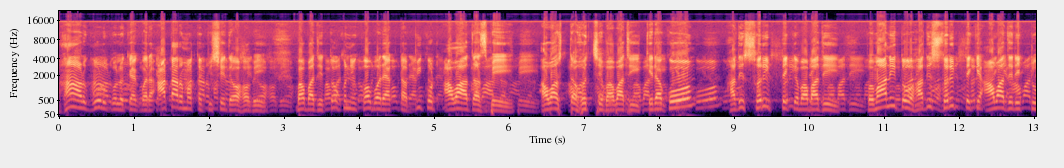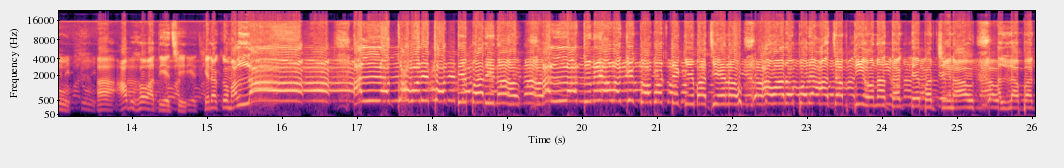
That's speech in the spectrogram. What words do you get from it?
হাড় গুড় গুলোকে একবার আটার মতো পিষে দেওয়া হবে। বাবাজি তখনই কবর একটা বিকট আওয়াজ আসবে। আওয়াজটা হচ্ছে বাবাজি কীরকম? হাদিস শরীফ থেকে বাবাজি প্রমাণিত হাদিস শরীফ থেকে আওয়াজের একটু আহ, আবহাওয়া দিয়েছে। কীরকম? আল্লাহ! কবরে থাকতে পারি না। আল্লাহ, তুমি আমাকে কবর থেকে বাঁচিয়ে নাও। আমার উপরে আজাব দিও না, থাকতে পারছি না। আল্লাহ পাক,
